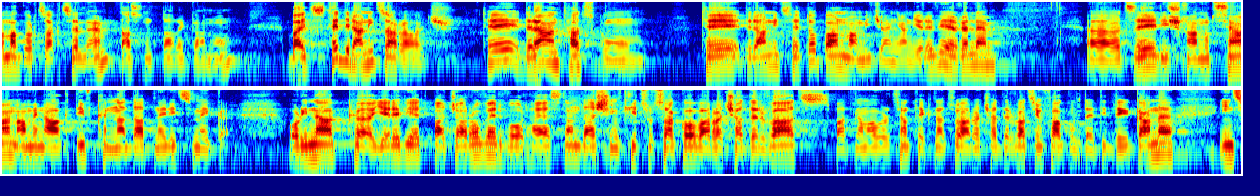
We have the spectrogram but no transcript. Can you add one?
համագործակցել եմ 18 տարեկանում, բայց թե դրանից առաջ, թե դրա ընթացքում թե դրանից հետո պարոն Մամիջանյան, երևի եղել եմ ձեր իշխանության ամենաակտիվ քննադատներից մեկը։ Օրինակ, երևի այդ պատճառով էր, որ Հայաստան Դաշինքի ցուցակով առաջադրված պատգամավորության տեխնացու առաջադրված իմ ֆակուլտետի դեկանը ինձ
